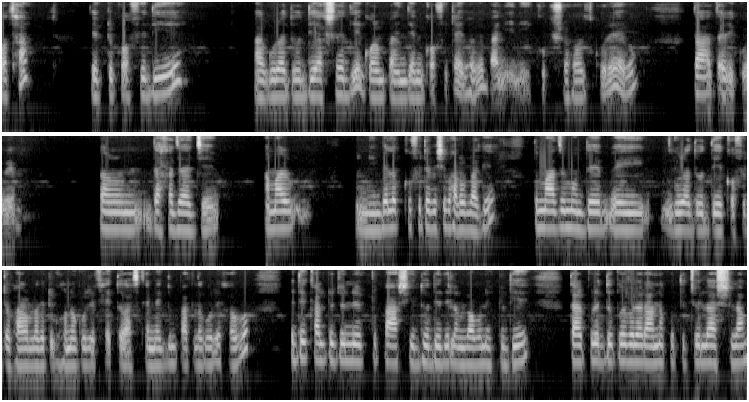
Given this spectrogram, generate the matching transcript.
কথা। তো একটু কফি দিয়ে আর গুঁড়া দুধ দিয়ে একসাথে দিয়ে গরম পানি দিয়ে আমি কফিটা এভাবে বানিয়ে নিই খুব সহজ করে এবং তাড়াতাড়ি করে। কারণ দেখা যায় যে আমার মানে ব্ল্যাক কফিটা বেশি ভালো লাগে তো মাঝে মধ্যে এই গুঁড়া দুধ দিয়ে কফিটা ভালো লাগে, একটু ঘন করে খাই। তো আজকে আমি একদম পাতলা করে খাব। এতে কালটোর জন্য একটু পা সিদ্ধ দিয়ে দিলাম, লবণ একটু দিয়ে। তারপরে দুপুরবেলা রান্না করতে চলে আসলাম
